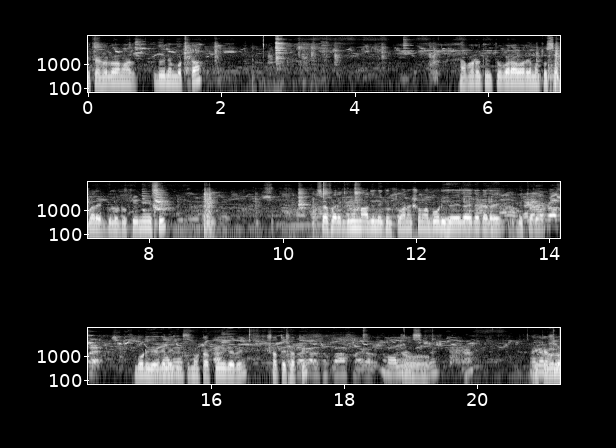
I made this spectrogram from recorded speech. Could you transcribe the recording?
এটা হলো আমার দুই নম্বরটা। আবারও কিন্তু বরাবরের মতো সেপারেটগুলো ঢুকিয়ে নিয়েছি। সেপারেটগুলো না দিলে কিন্তু অনেক সময় বডি হয়ে যায়, দেখা যায় ভিতরে। বডি হয়ে গেলে কিন্তু মোটা পেয়ে যাবে সাথে সাথে। তো এটা হলো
